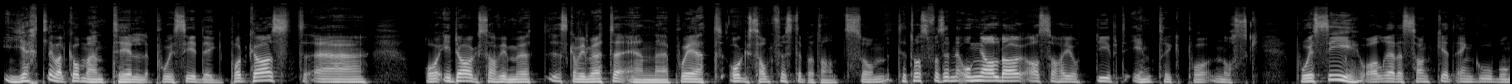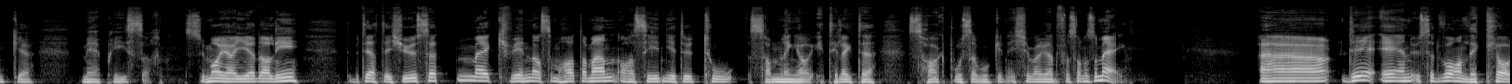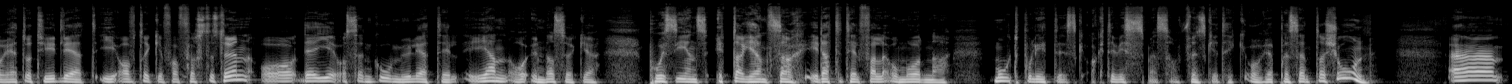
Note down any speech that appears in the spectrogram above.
Hjertelig velkommen til Poesidigg podkast. Eh, og i dag vi møte, skal vi møte en eh, poet og samfunnsdebattant som til tross for sin unge alder altså har gjort dypt inntrykk på norsk poesi, og allerede sanket en god bunke med priser. Sumaya Jedali debuterte i 2017 med 'Kvinner som hater menn', og har siden gitt ut to samlinger, i tillegg til sakprosaboken 'Ikke vær redd for sånne som meg'. Uh, det er en usedvanlig klarhet og tydelighet i avtrykket fra første stund, og det gir oss en god mulighet til igjen å undersøke poesiens yttergrenser, i dette tilfellet områdene mot politisk aktivisme, samfunnskritikk og representasjon. Uh,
